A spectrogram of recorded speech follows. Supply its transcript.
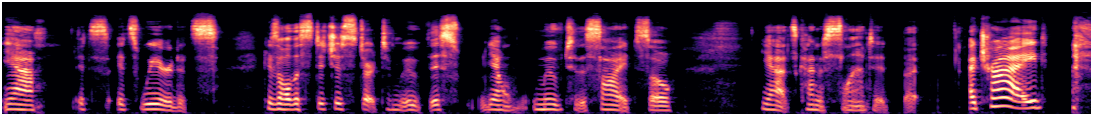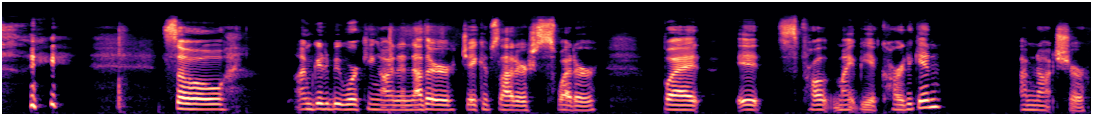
yeah, it's it's weird. It's because all the stitches start to move this, you know, move to the side. So yeah, it's kind of slanted, but I tried. so I'm going to be working on another Jacob's Ladder sweater, but it's probably might be a cardigan. I'm not sure.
